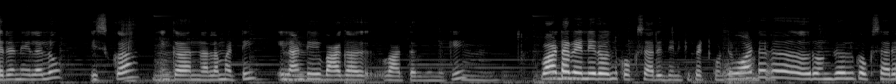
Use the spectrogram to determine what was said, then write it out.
ఎర్ర నేలలు ఇసుక ఇంకా నల్లమట్టి ఇలాంటివి బాగా వాడతారు దీనికి. వాటర్ ఎన్ని రోజులకు ఒకసారి దీనికి పెట్టుకుంటే? వాటర్ రెండు రోజులకి ఒకసారి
